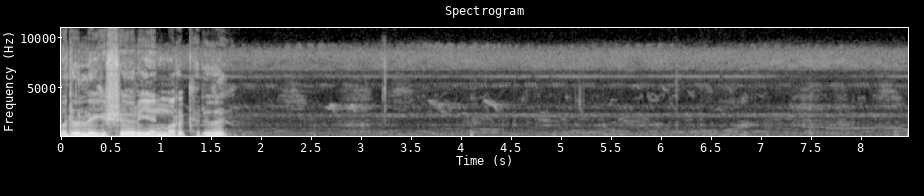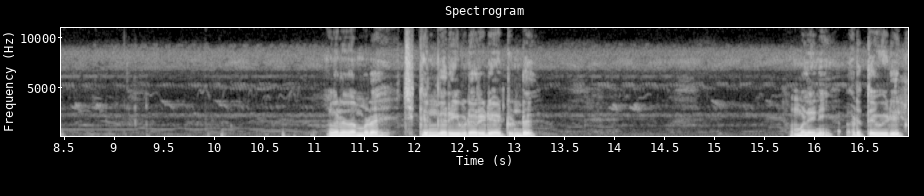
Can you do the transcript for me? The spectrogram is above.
മറ്റുള്ളവരിലേക്ക് ഷെയർ ചെയ്യാൻ മറക്കരുത്. അങ്ങനെ നമ്മുടെ ചിക്കൻ കറി ഇവിടെ റെഡി ആയിട്ടുണ്ട്. നമ്മളിനി അടുത്ത വീഡിയോയിൽ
